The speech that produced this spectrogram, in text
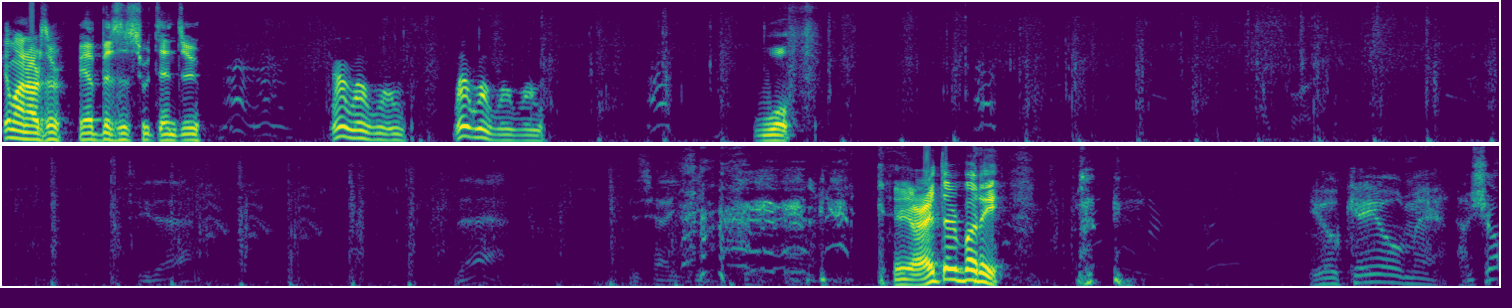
Come on, Arthur. We have business to attend to. Woof. See that? That is how you get You all right there, buddy? You okay, old man? Oh, sure.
